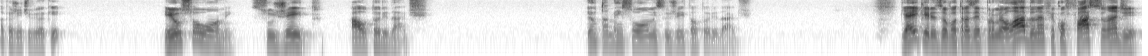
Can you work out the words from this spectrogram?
É o que a gente viu aqui. Eu sou homem, sujeito à autoridade. Eu também sou homem sujeito à autoridade. E aí, queridos, eu vou trazer para o meu lado, né? Ficou fácil, né, de,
